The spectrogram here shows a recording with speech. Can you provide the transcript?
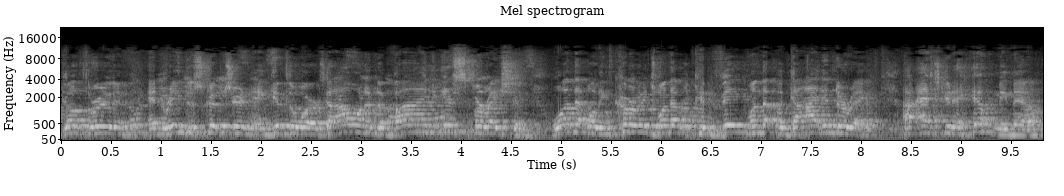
go through and, and read the scripture and, and give the words. God, I want a divine inspiration, one that will encourage, one that will convict, one that will guide and direct. I ask you to help me now.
